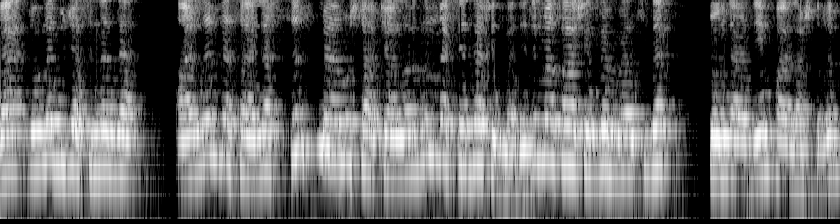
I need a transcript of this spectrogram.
və dövlət büdcəsindən də ayrılan vəsaitlər sırf məmur sahibkarlığının məqsədinə xidmət edir. Mən xahiş edirəm, mən sizə göndərdiyim, paylaşdığım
